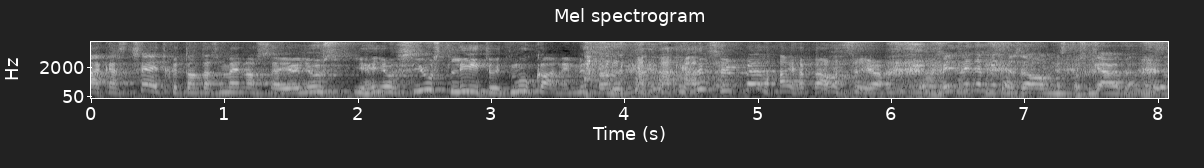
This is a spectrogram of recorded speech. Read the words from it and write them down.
Pelaajakas 70 on tässä menossa ja jos, ja jos just liityit mukaan, niin nyt on kysy pelaajalta osio. Miten, miten, se onnistus käytännössä?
